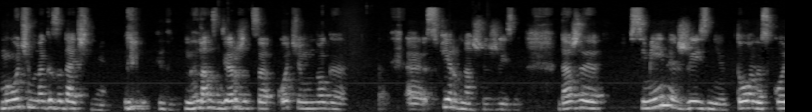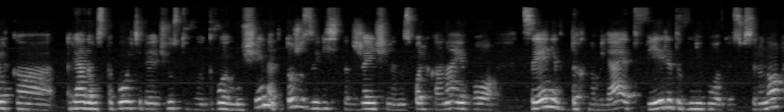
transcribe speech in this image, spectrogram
мы очень многозадачные. На нас держится очень много э, сфер в нашей жизни. Даже в семейной жизни то, насколько рядом с тобой тебя чувствует твой мужчина, это тоже зависит от женщины, насколько она его ценит, вдохновляет, верит в него. То есть все равно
